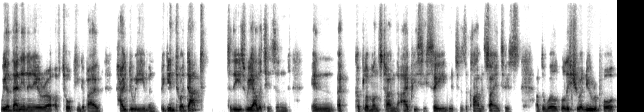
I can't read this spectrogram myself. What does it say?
we are then in an era of talking about how do we even begin to adapt to these realities and in a couple of months time the IPCC which is the climate scientists of the world will issue a new report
